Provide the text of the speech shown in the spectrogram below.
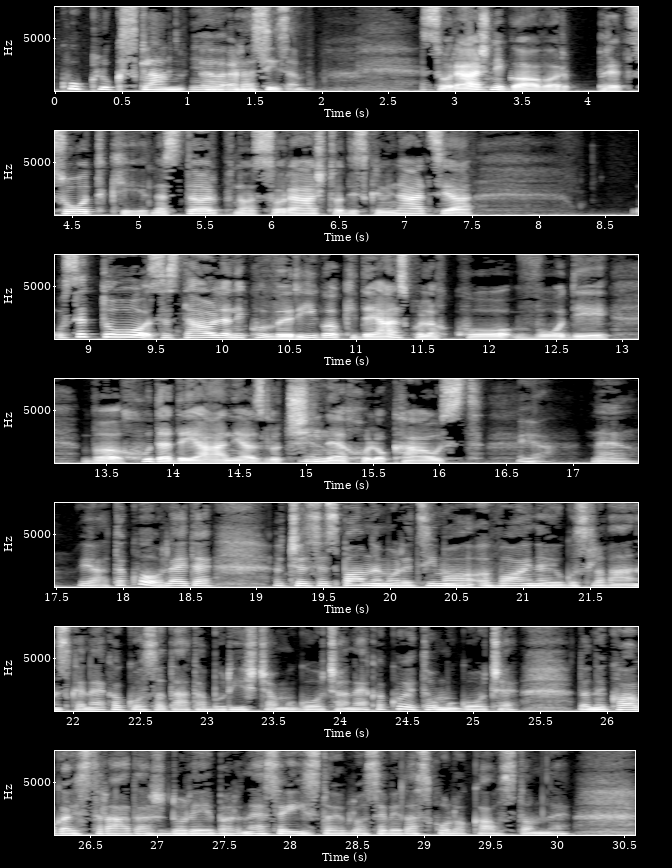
Kukluk sklan ja. Ja. rasizem. Sovražni govor, predsotki, nastrpnost, sovraštvo, diskriminacija, vse to sestavlja neko verigo, ki dejansko lahko vodi v huda dejanja, zločine, ja. holokaust. Ja. Ne? Ja, tako, lejte, če se spomnimo recimo vojne jugoslovanske, ne, kako so ta taborišča mogoča, ne, kako je to mogoče, da nekoga izstradaš do rebr, ne, se isto je bilo seveda s holokaustom, ne,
